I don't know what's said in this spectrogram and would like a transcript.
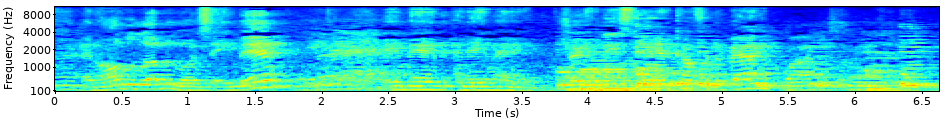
And all who love the Lord say amen, amen, amen and amen. Church, please stand come from the back while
